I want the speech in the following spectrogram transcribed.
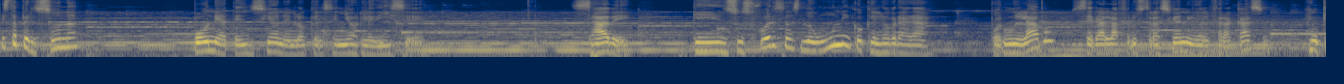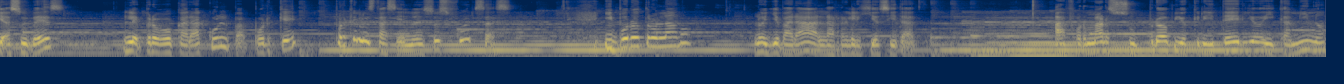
Esta persona pone atención en lo que el Señor le dice. Sabe que en sus fuerzas lo único que logrará por un lado, será la frustración y el fracaso, que a su vez le provocará culpa. ¿Por qué? Porque lo está haciendo en sus fuerzas. Y por otro lado, lo llevará a la religiosidad, a formar su propio criterio y camino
